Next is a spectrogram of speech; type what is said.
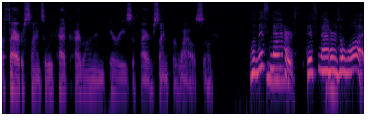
a fire sign. So we've had Chiron and Aries, a fire sign for a while. So Well, this Mhm. matters. This matters a lot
